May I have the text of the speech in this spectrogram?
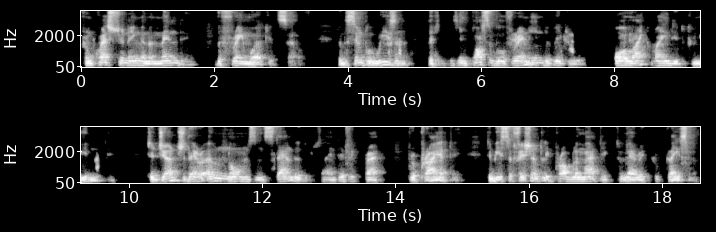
from questioning and amending the framework itself, for the simple reason that it is impossible for any individual or like-minded community to judge their own norms and standard of scientific propriety to be sufficiently problematic to merit replacement.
